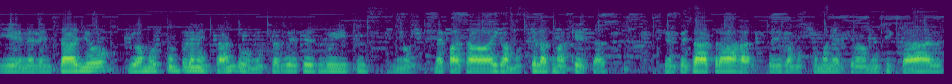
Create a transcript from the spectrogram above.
y en el ensayo íbamos complementando. Muchas veces Luis pues, me pasaba, digamos, que las maquetas, yo empezaba a trabajar, pues, digamos, como en el tema musical,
